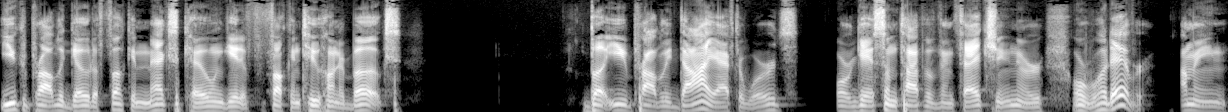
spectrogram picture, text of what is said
You could probably go to fucking Mexico and get it for fucking 200 bucks. But you'd probably die afterwards or get some type of infection or or whatever. I mean,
